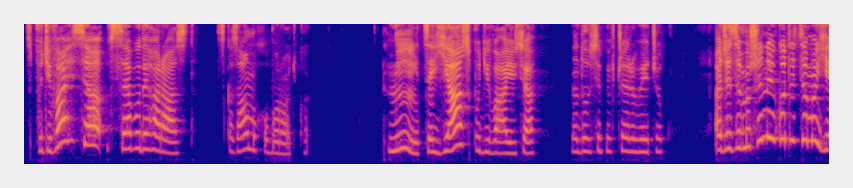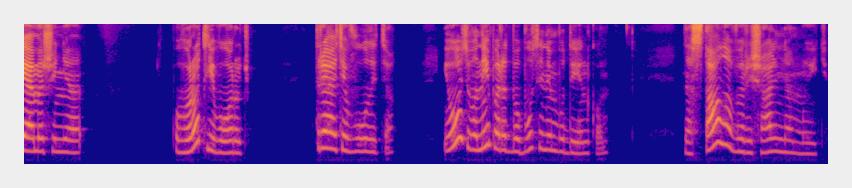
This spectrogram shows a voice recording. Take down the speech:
Сподіваюся, все буде гаразд, сказав мухобородько. Ні, це я сподіваюся, надувся півчеревичок. Адже за машиною котиться моє мишеня. Поворот ліворуч, третя вулиця. І ось вони перед бабусиним будинком. Настала вирішальна мить.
